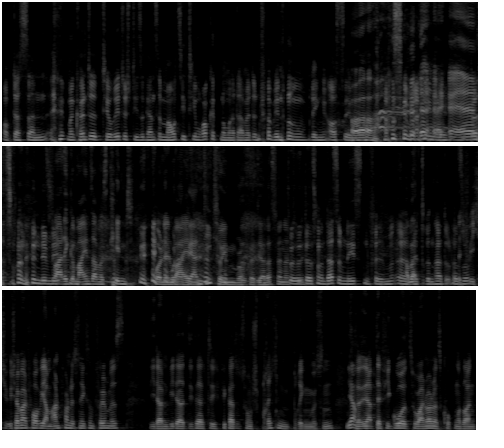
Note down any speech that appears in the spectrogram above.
ob das dann, man könnte theoretisch diese ganze Mauzi Team Rocket Nummer damit in Verbindung bringen aus dem, aus dem Anime. dass man in dem Das war ein gemeinsames Kind von den Oder beiden. wären die Team Rocket, ja, das wäre natürlich. dass man das im nächsten Film äh, Aber mit drin hat oder so. Ich, ich, ich stelle mir halt vor, wie am Anfang des nächsten Filmes, die dann wieder Detective Pikachu zum Sprechen bringen müssen. Ja. Und dann innerhalb der Figur zu Ryan Reynolds gucken und sagen,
